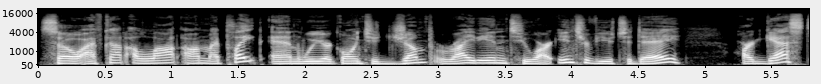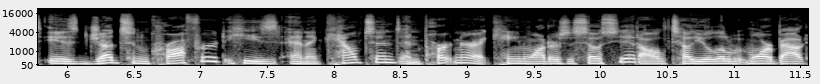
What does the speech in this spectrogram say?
So I've got a lot on my plate, and we are going to jump right into our interview today. Our guest is Judson Crawford. He's an accountant and partner at Cain Watters Associate. I'll tell you a little bit more about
